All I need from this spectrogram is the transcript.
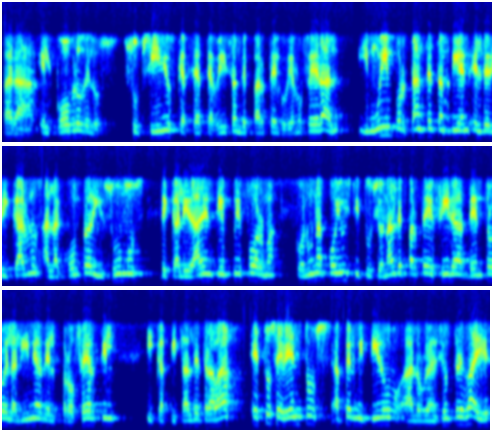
para el cobro de los subsidios que se aterrizan de parte del gobierno federal y muy importante también el dedicarnos a la compra de insumos de calidad en tiempo y forma con un apoyo institucional de parte de FIRA dentro de la línea del Profértil y Capital de Trabajo. Estos eventos han permitido a la organización Tres Valles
